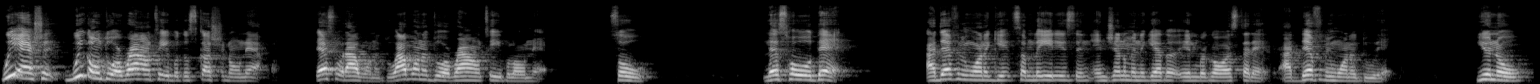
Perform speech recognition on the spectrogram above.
We actually we're gonna do a roundtable discussion on that. That's what I want to do. I want to do a roundtable on that. So let's hold that. I definitely want to get some ladies and, and gentlemen together in regards to that. I definitely want to do that. You know,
